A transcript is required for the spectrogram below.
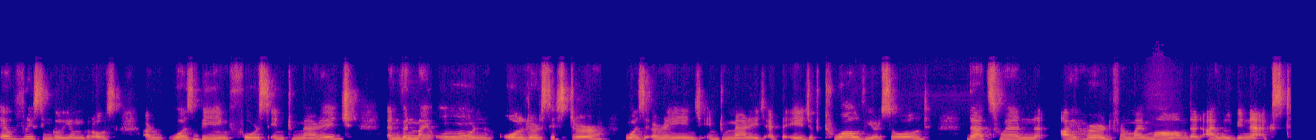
every single young girls are, was being forced into marriage and when my own older sister was arranged into marriage at the age of 12 years old that's when i heard from my mom that i will be next.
